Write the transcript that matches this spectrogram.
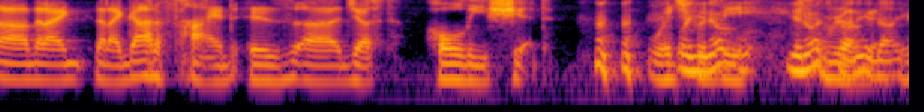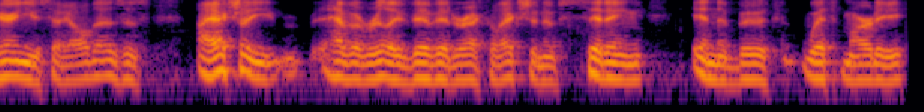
uh, that I that I gotta find is uh, just holy shit, which well, would know, be. You know what's funny good. about hearing you say all those is I actually have a really vivid recollection of sitting in the booth with Marty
